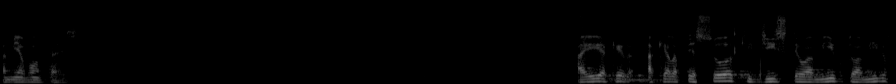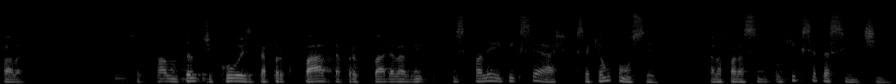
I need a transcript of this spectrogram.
a minha vontade. Aí aquela, aquela pessoa que diz teu amigo, tua amiga, fala: você fala um tanto de coisa, está preocupado, está preocupado. Ela e você fala, ei, o que, que você acha? Isso aqui é um conselho. Ela fala assim, o que, que você está sentindo?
